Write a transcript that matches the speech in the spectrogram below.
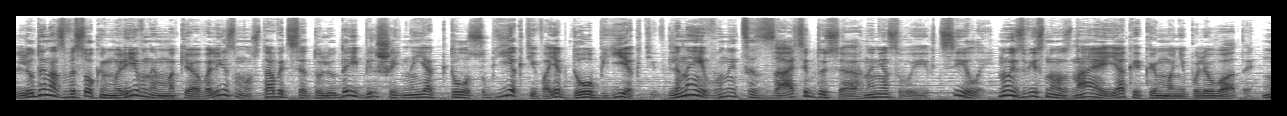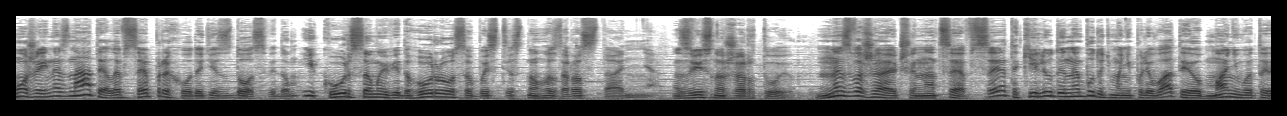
Людина з високим рівнем макіавалізму ставиться до людей більше не як до суб'єктів, а як до об'єктів. Для неї вони це засіб досягнення своїх цілей. Ну і звісно, знає, як і ким маніпулювати. Може і не знати, але все приходить із досвідом і курсами від гуру особистісного зростання. Звісно, жартую. Незважаючи на це все, такі люди не будуть маніпулювати і обманювати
